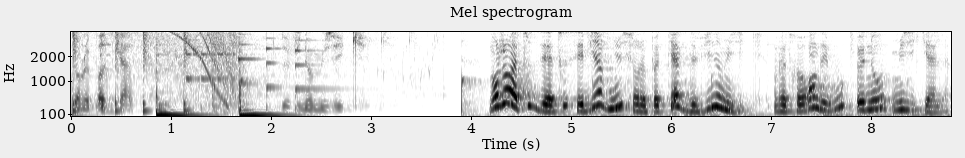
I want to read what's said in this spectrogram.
dans le podcast de Vino Musique. Bonjour à toutes et à tous et bienvenue sur le podcast de Vino Musique, votre rendez-vous eno musical.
